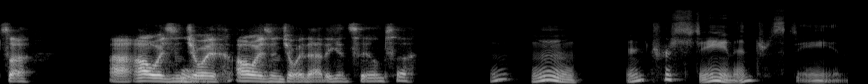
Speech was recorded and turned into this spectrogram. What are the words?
So uh, I always Cool. enjoy always enjoy that against him. So hmm Interesting. Interesting.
